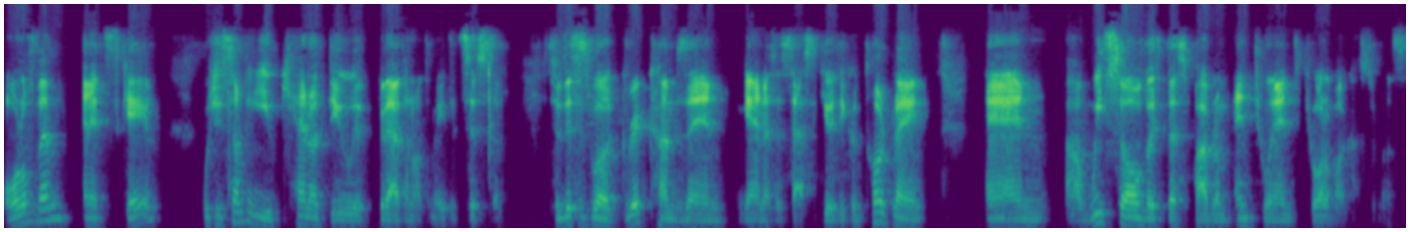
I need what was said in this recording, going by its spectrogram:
all of them and at scale, which is something you cannot do with, without an automated system. So this is where Grip comes in, again, as a SaaS security control plane, and uh, we solve this, this problem end to end to all of our customers.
